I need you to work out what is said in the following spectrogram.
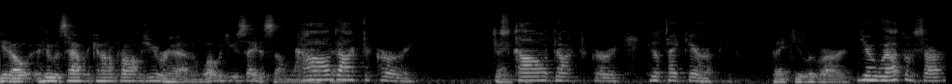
you know, who was having the kind of problems you were having? What would you say to someone? Call like that? Dr. Curry. Just Thank you. call Dr. Curry. He'll take care of you. Thank you, Laverne. You're welcome, sir.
